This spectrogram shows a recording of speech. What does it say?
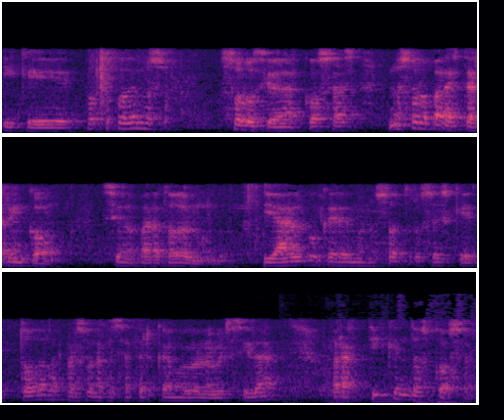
y que porque podemos solucionar cosas no solo para este rincón, sino para todo el mundo. Y algo que queremos nosotros es que todas las personas que se acercan a la universidad practiquen dos cosas,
